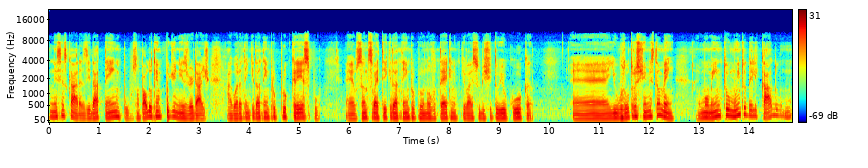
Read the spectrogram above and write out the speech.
nesses caras e dar tempo. São Paulo deu tempo pro Diniz, verdade. Agora tem que dar tempo pro Crespo. É, o Santos vai ter que dar tempo pro novo técnico que vai substituir o Cuca. É, e os outros times também. É um momento muito delicado,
